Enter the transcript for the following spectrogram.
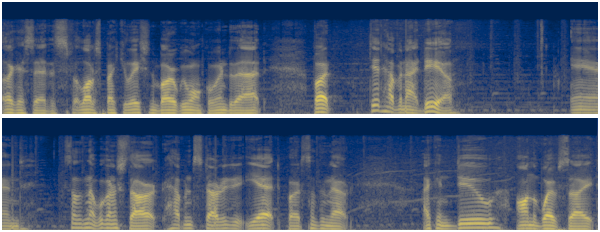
like I said it's a lot of speculation about it. We won't go into that. But did have an idea and something that we're gonna start. Haven't started it yet but something that I can do on the website.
